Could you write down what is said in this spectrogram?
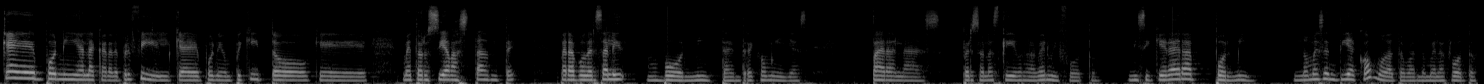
que ponía la cara de perfil, que ponía un piquito, que me torcía bastante para poder salir bonita, entre comillas, para las personas que iban a ver mi foto. Ni siquiera era por mí. No me sentía cómoda tomándome la foto.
